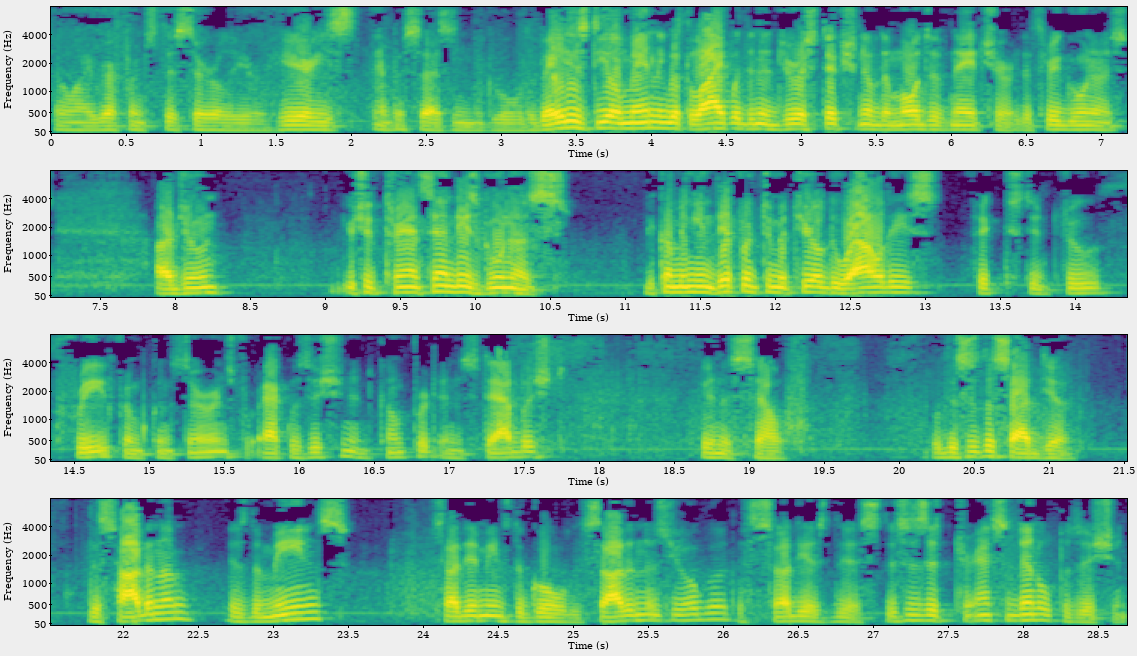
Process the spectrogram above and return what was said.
So I referenced this earlier. Here he's emphasizing the goal. The Vedas deal mainly with life within the jurisdiction of the modes of nature, the three gunas. Arjun, you should transcend these gunas, becoming indifferent to material dualities, fixed in truth, free from concerns for acquisition and comfort, and established in the self. Well, this is the sadhya. The sadhanam is the means Sadhya means the goal. The sadhana is yoga, the sadhya is this. This is a transcendental position.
